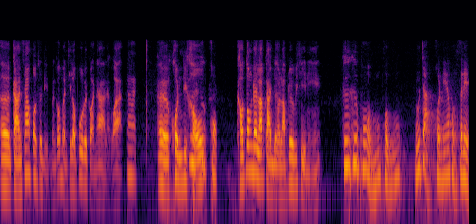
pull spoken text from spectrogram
เออการสร้างความสนิทมันก็เหมือนที่เราพูดไปก่อนหน้าแหละว่าใช่เออคนที่เขาคือผมเขาต้องได้รับการยอมรับด้วยวิธีนี้ คือคือผมผมรู้จักคนเนี้ยผมสนิท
